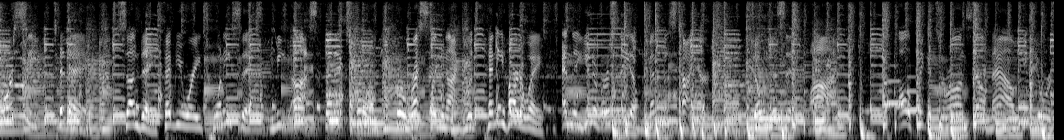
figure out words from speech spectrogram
your seat today. Sunday, February 26th, meet us, FedEx Forum, for Wrestling Night with Penny Hardaway and the University of Memphis Tigers. Don't miss it live. All tickets are on sale now. Get yours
